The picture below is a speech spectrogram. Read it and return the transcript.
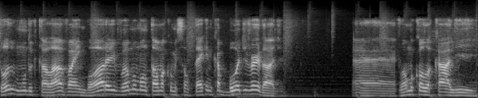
Todo mundo que está lá vai embora e vamos montar uma comissão técnica boa de verdade. É, vamos colocar ali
